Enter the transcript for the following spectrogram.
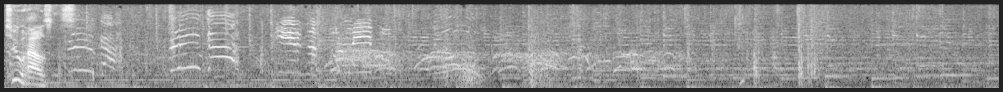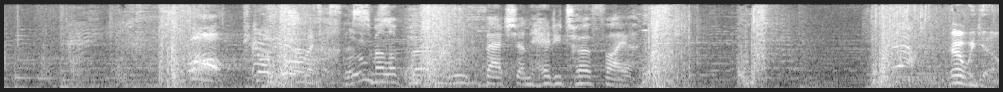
Two houses. Burning thatch and heady turf fire. There we go.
